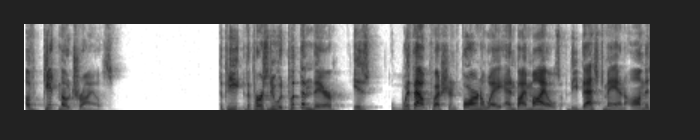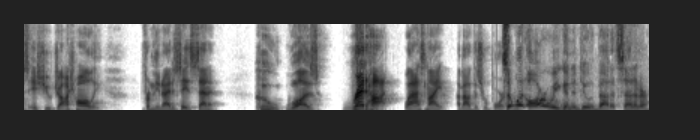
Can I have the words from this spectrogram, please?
of Gitmo trials. The, pe- the person who would put them there is, without question, far and away and by miles, the best man on this issue, Josh Hawley from the United States Senate, who was red hot last night about this report. So, what are we going to do about it, Senator?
